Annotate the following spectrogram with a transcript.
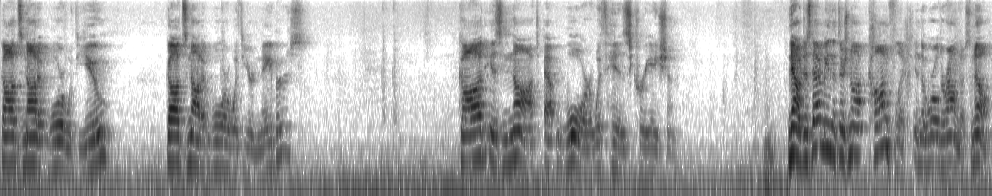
God's not at war with you. God's not at war with your neighbors. God is not at war with his creation. Now, does that mean that there's not conflict in the world around us? No.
